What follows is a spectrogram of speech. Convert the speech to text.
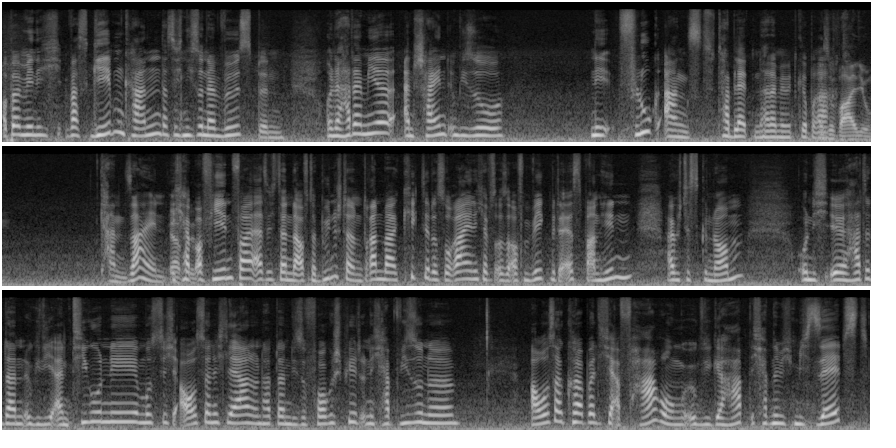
ob er mir nicht was geben kann, dass ich nicht so nervös bin. Und da hat er mir anscheinend irgendwie so, nee, Flugangst-Tabletten hat er mir mitgebracht. Also Valium. Kann sein. Ja, ich habe be- auf jeden Fall, als ich dann da auf der Bühne stand und dran war, kickte das so rein. Ich habe es also auf dem Weg mit der S-Bahn hin, habe ich das genommen. Und ich äh, hatte dann irgendwie die Antigone, musste ich auswendig lernen und habe dann diese vorgespielt. Und ich habe wie so eine außerkörperliche Erfahrung irgendwie gehabt. Ich habe nämlich mich selbst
